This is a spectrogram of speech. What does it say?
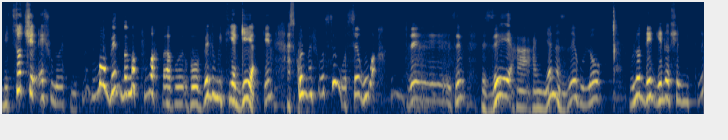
ניצוץ של אש הוא לא הכניס, הוא עובד במפוח ועובד ומתייגע, כן? אז כל מה שהוא עושה, הוא עושה רוח? זה, זה, וזה, העניין הזה הוא לא, הוא לא די גדר של מקרה,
